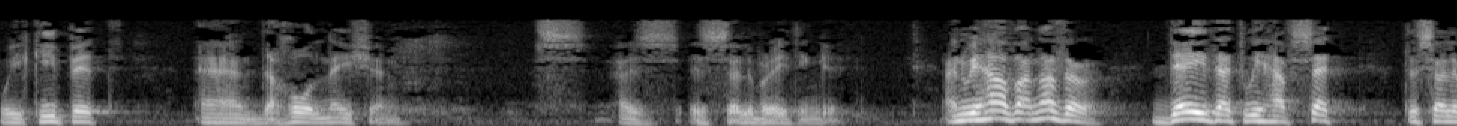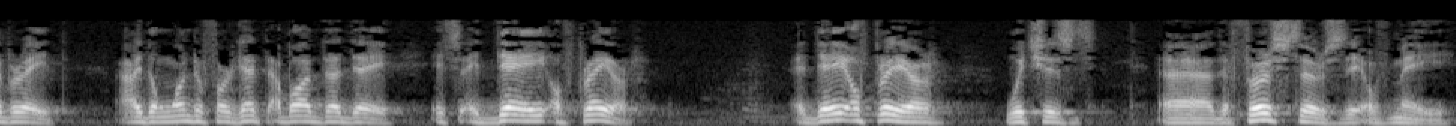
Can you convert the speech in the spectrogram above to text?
we keep it and the whole nation is, is celebrating it. And we have another day that we have set to celebrate. I don't want to forget about that day. It's a day of prayer. A day of prayer, which is uh, the first Thursday of May.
